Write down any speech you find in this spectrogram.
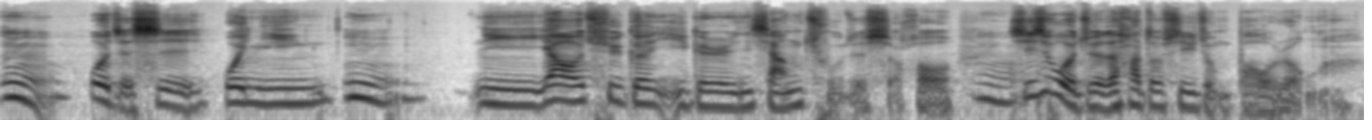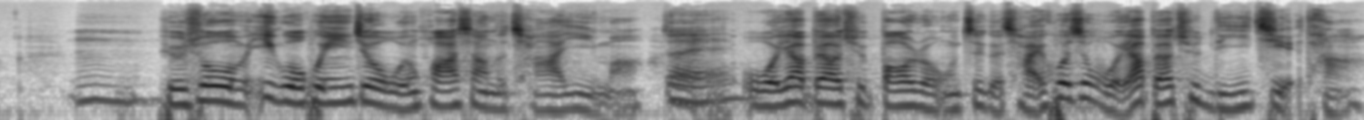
嗯或者是婚姻，嗯你要去跟一个人相处的时候，嗯其实我觉得它都是一种包容啊。嗯，比如说我们异国婚姻就有文化上的差异嘛，对，我要不要去包容这个差异，或者我要不要去理解他？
